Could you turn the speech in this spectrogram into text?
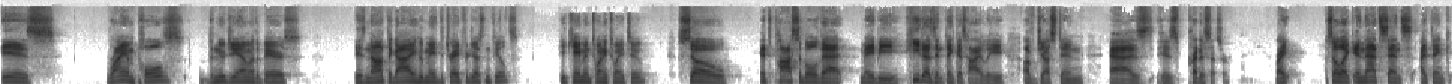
is Ryan Poles, the new GM of the Bears, is not the guy who made the trade for Justin Fields. He came in 2022. So it's possible that maybe he doesn't think as highly of Justin as his predecessor, right? So, like in that sense, I think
